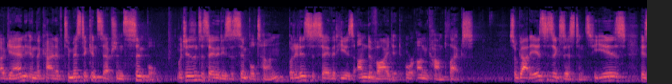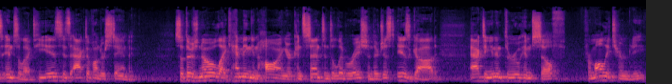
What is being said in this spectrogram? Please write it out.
again, in the kind of Thomistic conception, simple, which isn't to say that he's a simple ton, but it is to say that he is undivided or uncomplex. So God is his existence, he is his intellect, he is his active understanding. So there's no like hemming and hawing or consent and deliberation. There just is God acting in and through himself from all eternity,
